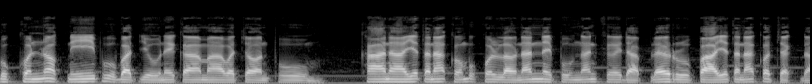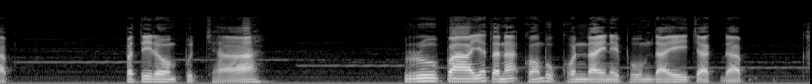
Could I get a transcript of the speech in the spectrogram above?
บุคคลนอกนี้ผู้บัตอยู่ในกามาวจรภูมิานายตนะของบุคคลเหล่านั้นในภูมินั้นเคยดับ และรูปายตนะก็จักดับ ปฏิโลมปุจฉา รูปายตนะของบุคคลใดในภูมิใดจักดับ ค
